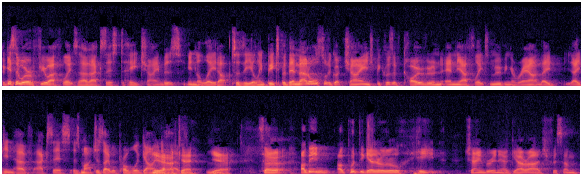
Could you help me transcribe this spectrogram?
I guess there were a few athletes that had access to heat chambers in the lead up to the Olympics, but then that all sort of got changed because of COVID and, and the athletes moving around. They they didn't have access as much as they were probably going to Yeah. have. Okay. Yeah. So I've been I've put together a little heat chamber in our garage for some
